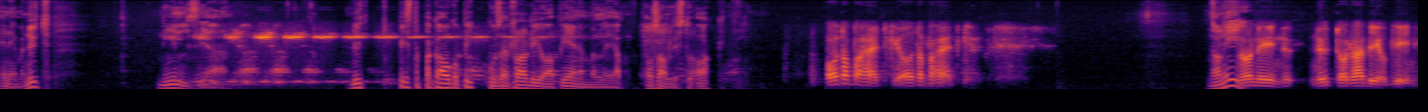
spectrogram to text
enemmän. Nyt Nilsiä. Nyt pistäpä Kauko pikkusen radioa pienemmälle ja osallistu aktiin. Otapa hetki, otapa hetki. No niin, No niin, nyt, nyt on radio kiinni.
